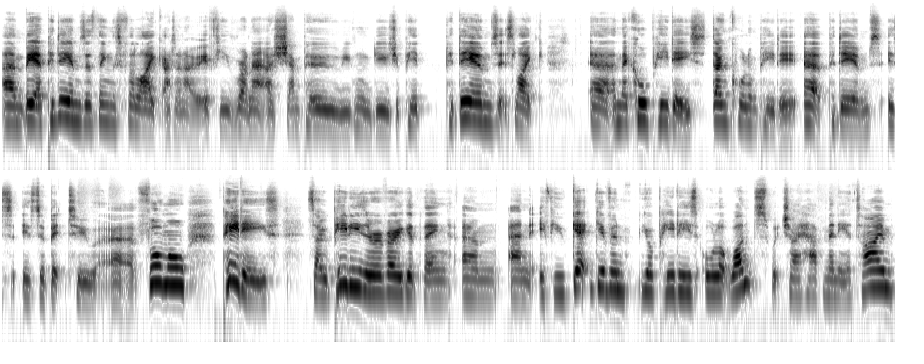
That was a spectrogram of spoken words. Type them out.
Um, but yeah, per diems are things for like, I don't know, if you run out of shampoo, you can use your per, per diems. It's like uh, and they're called PDs. Don't call them PD, uh, per diems. Is is a bit too uh, formal. PDs. So PDs are a very good thing. Um, and if you get given your PDs all at once, which I have many a time,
